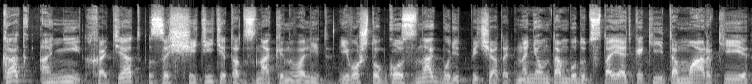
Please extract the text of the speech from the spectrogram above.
Как они хотят защитить этот знак инвалид? Его что, госзнак будет печатать? На нем там будут стоять какие-то марки,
